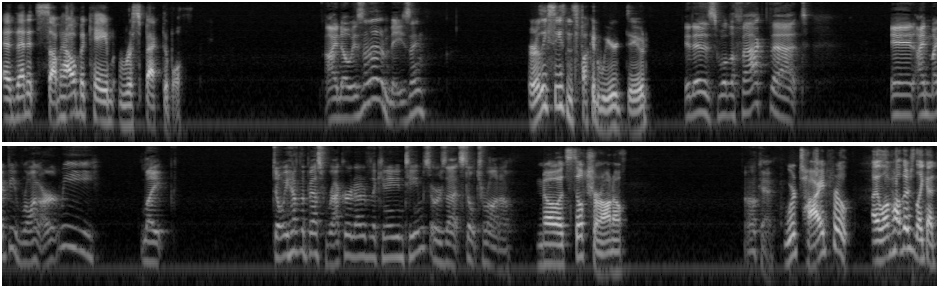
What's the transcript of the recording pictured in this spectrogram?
and then it somehow became respectable. I know, isn't that amazing? Early season's fucking weird, dude. It is. Well, the fact that, and I might be wrong, aren't we, like, don't we have the best record out of the Canadian teams, or is that still Toronto? No, it's still Toronto. Okay. We're tied for. I love how there's like a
